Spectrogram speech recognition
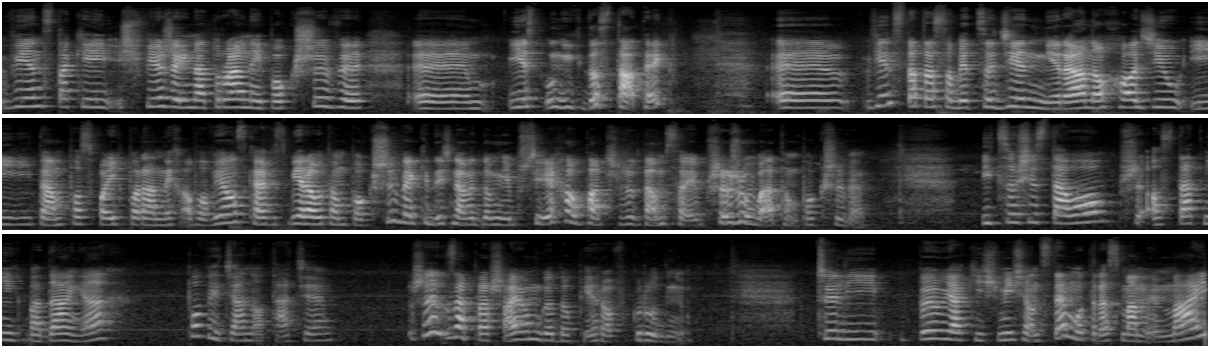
więc takiej świeżej, naturalnej pokrzywy em, jest u nich dostatek. E, Więc tata sobie codziennie rano chodził i tam po swoich porannych obowiązkach zbierał tą pokrzywę. Kiedyś nawet do mnie przyjechał, patrzy, że tam sobie przeżuwa tą pokrzywę. I co się stało? Przy ostatnich badaniach powiedziano tacie, że zapraszają go dopiero w grudniu. Czyli był jakiś miesiąc temu, teraz mamy maj,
